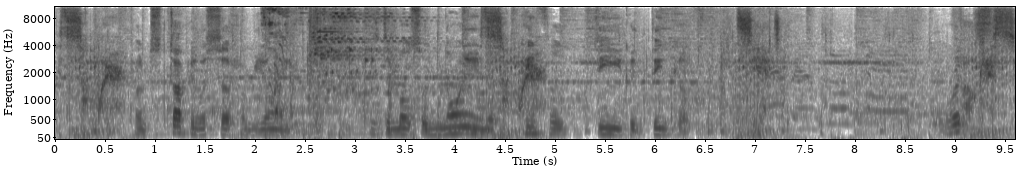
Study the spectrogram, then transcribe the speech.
It's somewhere. I'm stopping myself from yawning. It's the most annoying and painful thing you could think of. I can see it. What's Focus.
